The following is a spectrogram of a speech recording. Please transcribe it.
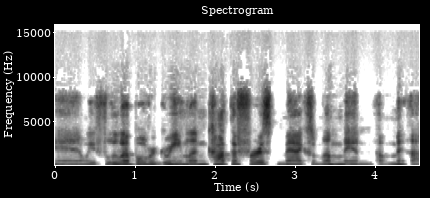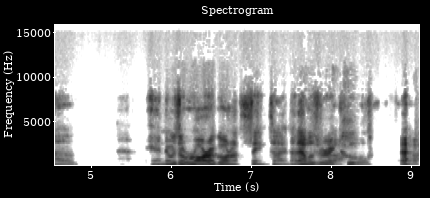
and we flew up over Greenland, caught the first maximum, and uh, and there was aurora going on at the same time. Now that was very Wow. cool.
